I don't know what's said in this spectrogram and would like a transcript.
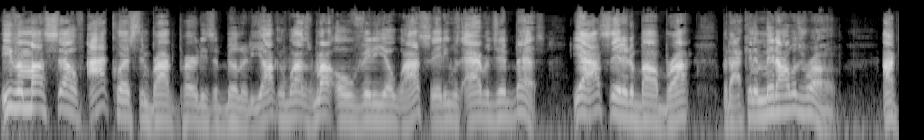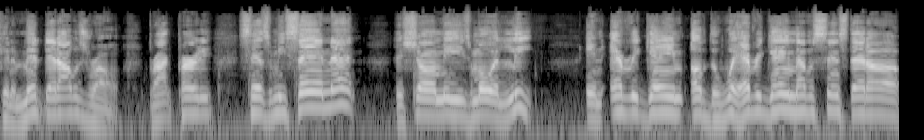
Even myself, I questioned Brock Purdy's ability. Y'all can watch my old video where I said he was average at best. Yeah, I said it about Brock, but I can admit I was wrong. I can admit that I was wrong. Brock Purdy, since me saying that, is showing me he's more elite in every game of the way. Every game ever since that, uh,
